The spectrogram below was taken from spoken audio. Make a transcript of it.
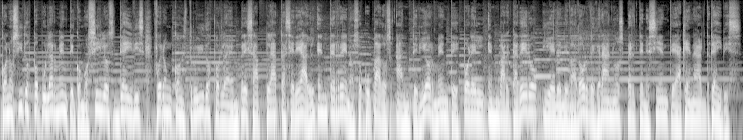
Conocidos popularmente como silos Davis, fueron construidos por la empresa Plata Cereal en terrenos ocupados anteriormente por el embarcadero y el elevador de granos perteneciente a Kennard Davis.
